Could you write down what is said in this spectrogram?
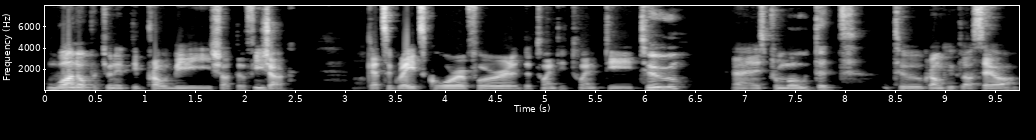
One opportunity probably Chateau Figeac, gets a great score for the 2022, uh, is promoted to Grand Cru Classe A.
